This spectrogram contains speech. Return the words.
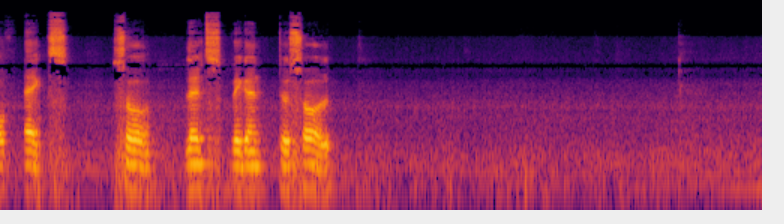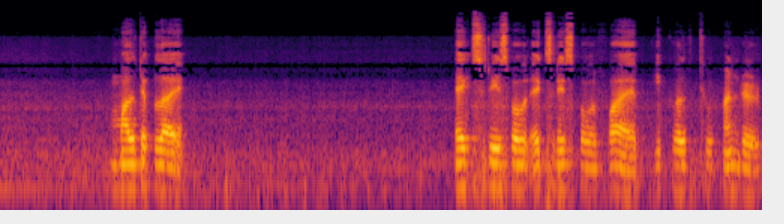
of x. So let's begin to solve. Multiply x raised power x raised power 5 equal to 100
